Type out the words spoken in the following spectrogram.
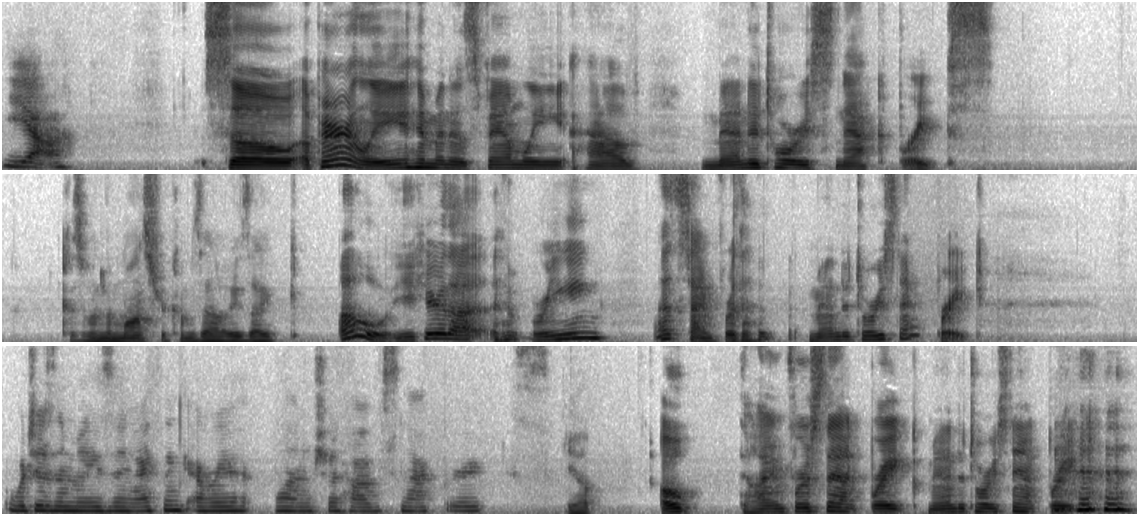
yeah, So apparently, him and his family have mandatory snack breaks. Because when the monster comes out, he's like, "Oh, you hear that ringing? That's time for the mandatory snack break." which is amazing. I think everyone should have snack breaks. Yep. Oh, time for a snack break. Mandatory snack break.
